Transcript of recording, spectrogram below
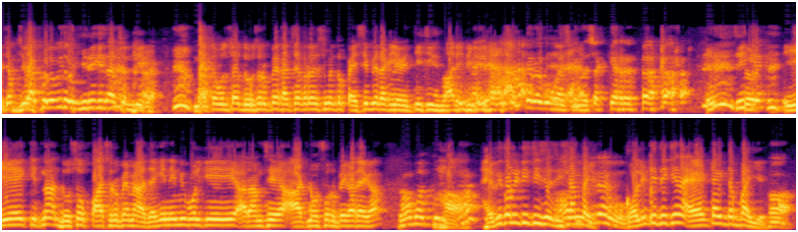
जब आप खोलोगे तो हीरे की तरह चमकेगा। मैं तो बोलता हूँ दो सौ रुपए खर्चा करो इसमें तो पैसे भी रख ले इतनी चीज़ भारी दिख रही है। शक्कर रखूँगा इसके अंदर शक्कर। ठीक है। तो ये कितना? दो सौ पाँच रुपए में आ जाएगी। नहीं भी बोल के आराम से आठ नौ सौ रुपए का रहेगा। क्या? हाँ हाँ। हैवी क्वालिटी चीज़ है जीशान दिख भाई। है। क्वालिटी देखिए ना एयर टाइट डब्बा ये। हाँ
